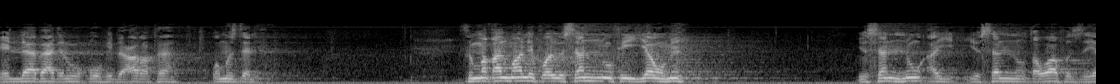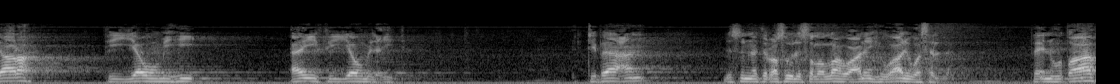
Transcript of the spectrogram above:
إلا بعد الوقوف بعرفة ومزدلفة. ثم قال المؤلف ويسن في يومه. يسن أي يسن طواف الزيارة في يومه أي في يوم العيد. اتباعا لسنة الرسول صلى الله عليه وآله وسلم. فإنه طاف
